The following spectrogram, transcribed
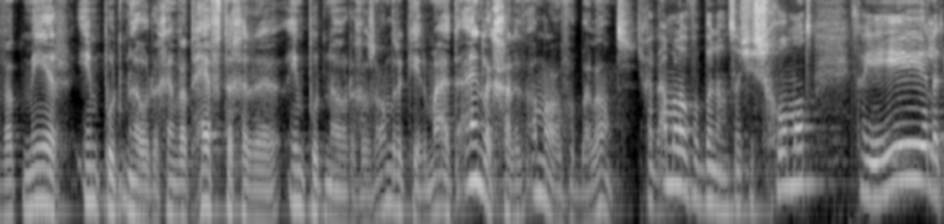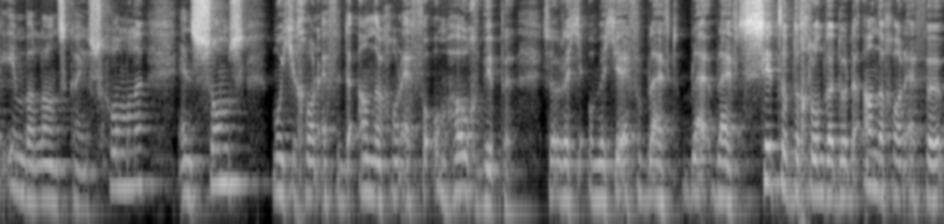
wat meer input nodig en wat heftigere input nodig als andere keren. Maar uiteindelijk gaat het allemaal over balans. Het gaat allemaal over balans. Als je schommelt, kan je heerlijk in balans kan je schommelen. En soms moet je gewoon even de ander gewoon even omhoog wippen. Zodat je, omdat je even blijft, blijft, blijft zitten op de grond, waardoor de ander gewoon even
